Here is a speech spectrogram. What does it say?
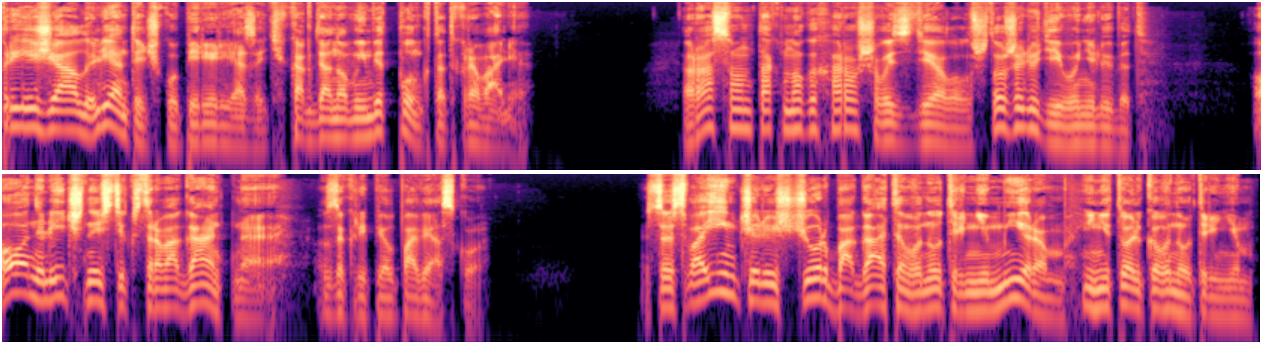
Приезжал ленточку перерезать, когда новый медпункт открывали. Раз он так много хорошего сделал, что же люди его не любят? «Он личность экстравагантная», — закрепил повязку. «Со своим чересчур богатым внутренним миром, и не только внутренним,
